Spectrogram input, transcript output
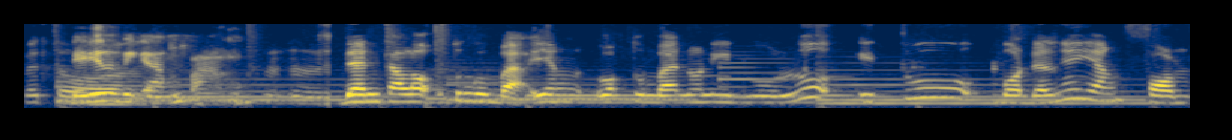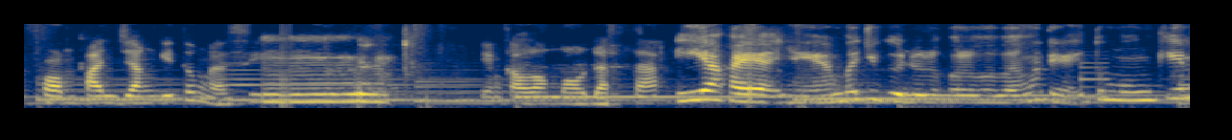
Betul. Jadi lebih gampang. Dan kalau tunggu mbak, yang waktu mbak Noni dulu itu modelnya yang form-form panjang gitu nggak sih? Hmm, Yang kalau mau daftar? iya kayaknya ya, Mbak juga dulu lupa banget ya. Itu mungkin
